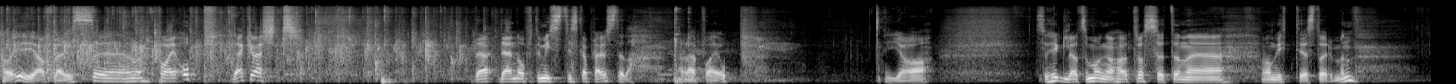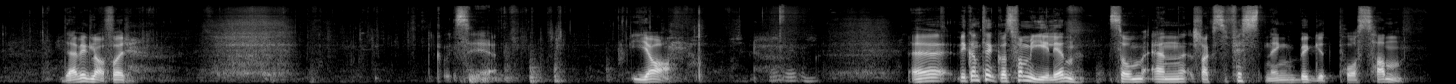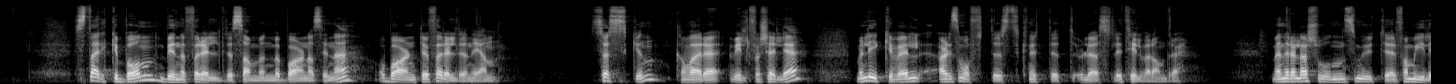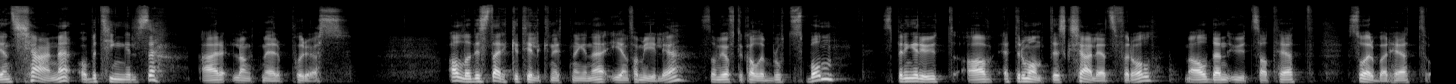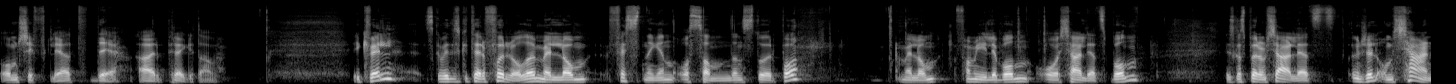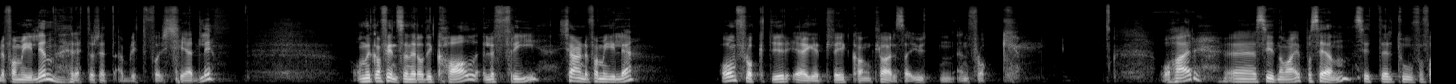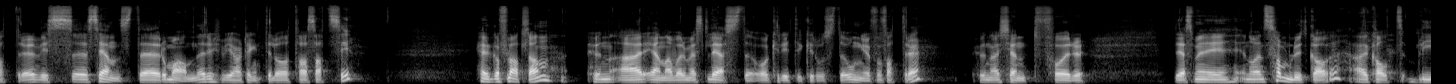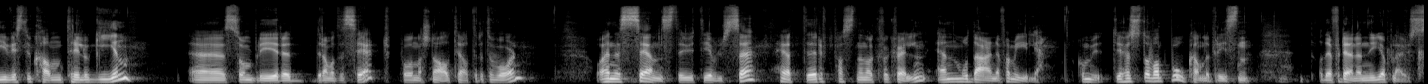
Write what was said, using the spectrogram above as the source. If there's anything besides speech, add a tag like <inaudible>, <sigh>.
Oi, applaus eh, på vei opp. Det er ikke verst. Det er, en optimistisk applaus, det, da. Når det er på vei opp. Ja Så hyggelig at så mange har trosset denne vanvittige stormen. Det er vi glad for. Skal vi se Ja. Eh, vi kan tenke oss familien som en slags festning bygget på sand. Sterke bånd binder foreldre sammen med barna sine, og barn til foreldrene igjen. Søsken kan være vilt forskjellige, men likevel er de som oftest knyttet uløselig til hverandre. Men relasjonen som utgjør familiens kjerne og betingelse, er langt mer porøs. Alle de sterke tilknytningene i en familie, som vi ofte kaller blodsbånd, springer ut av et romantisk kjærlighetsforhold med all den utsatthet, sårbarhet og omskiftelighet det er preget av. I kveld skal vi diskutere forholdet mellom festningen og sanden den står på. Mellom familiebånd og kjærlighetsbånd. Vi skal spørre om, unnskyld, om kjernefamilien rett og slett er blitt for kjedelig. Om det kan finnes en radikal eller fri kjernefamilie. Og om flokkdyr egentlig kan klare seg uten en flokk. Og her, eh, siden av meg på scenen, sitter to forfattere hvis eh, seneste romaner vi har tenkt til å ta sats i. Helga Flatland hun er en av våre mest leste og kritikerroste unge forfattere. Hun er kjent for det som i nå en samleutgave er kalt 'Bli hvis du kan'-trilogien, eh, som blir dramatisert på Nationaltheatret til våren. Og hennes seneste utgivelse heter passende nok for kvelden 'En moderne familie' kom ut i høst og vant Bokhandlerprisen. Og det fortjener en ny applaus.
